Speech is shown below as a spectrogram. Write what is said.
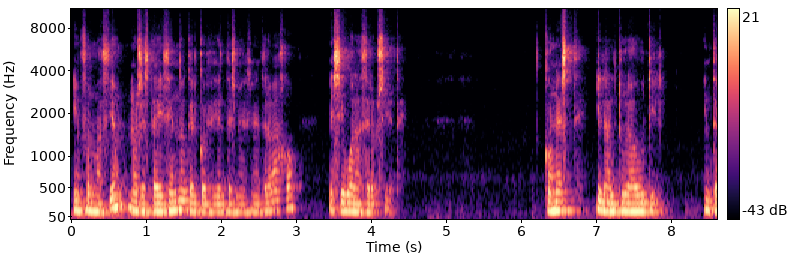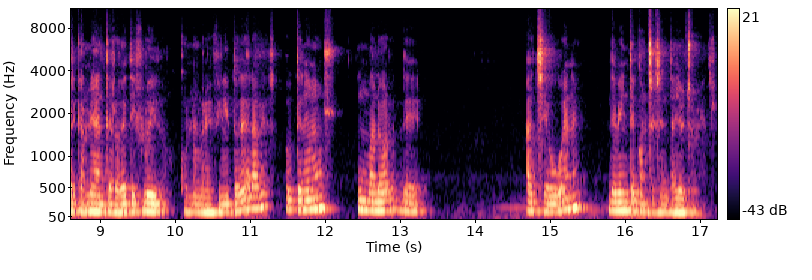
información nos está diciendo que el coeficiente de disminución de trabajo es igual a 0,7. Con este y la altura útil intercambiada entre rodete y fluido con número infinito de álabes, obtenemos un valor de HUN de 20,68 metros.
